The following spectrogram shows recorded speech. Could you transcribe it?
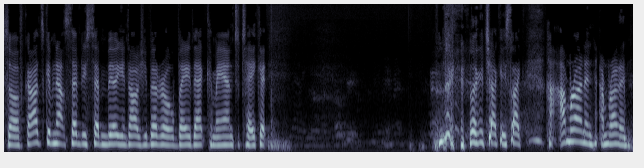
So if God's given out $77 million, you better obey that command to take it. Look at Chuck. He's like, I'm running. I'm running.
